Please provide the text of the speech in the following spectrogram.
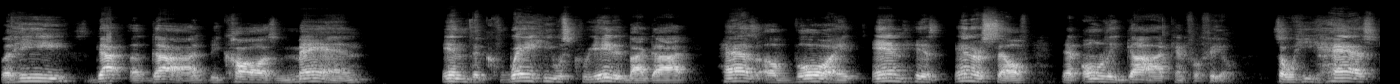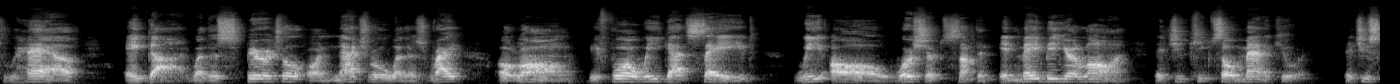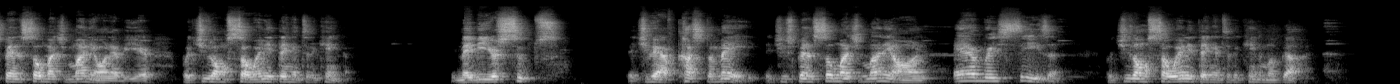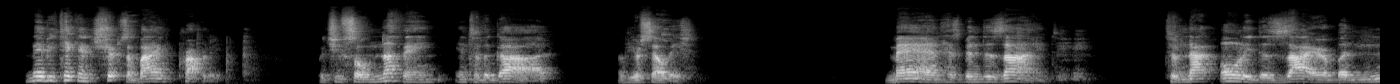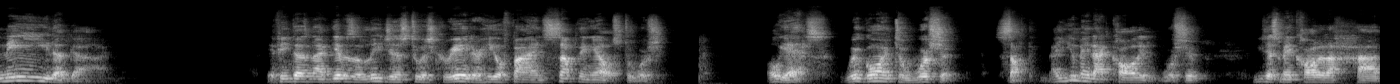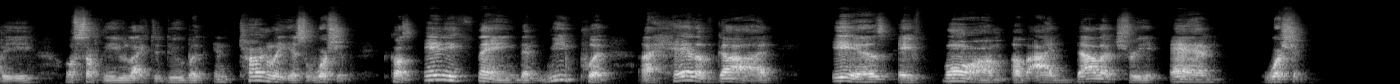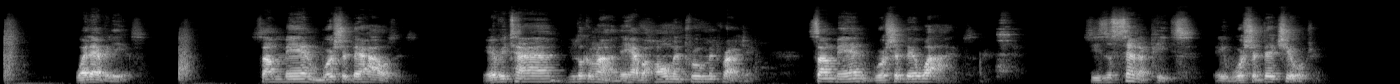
But he's got a God because man in the way he was created by God, has a void in his inner self that only God can fulfill. So he has to have a God, whether it's spiritual or natural, whether it's right or wrong. Before we got saved, we all worshiped something. It may be your lawn that you keep so manicured, that you spend so much money on every year, but you don't sow anything into the kingdom. It may be your suits that you have custom made, that you spend so much money on every season, but you don't sow anything into the kingdom of God. Maybe taking trips or buying property, but you sow nothing into the God of your salvation. Man has been designed to not only desire, but need a God. If he does not give his allegiance to his creator, he'll find something else to worship. Oh, yes, we're going to worship something. Now, you may not call it worship, you just may call it a hobby or something you like to do, but internally it's worship. Because anything that we put ahead of God is a form of idolatry and worship. Whatever it is. Some men worship their houses. Every time you look around, they have a home improvement project. Some men worship their wives. She's a centerpiece. They worship their children.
